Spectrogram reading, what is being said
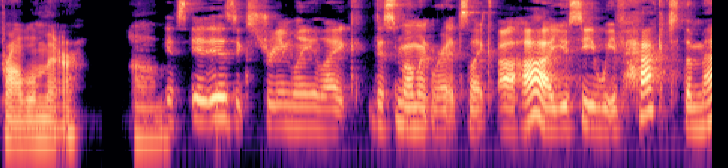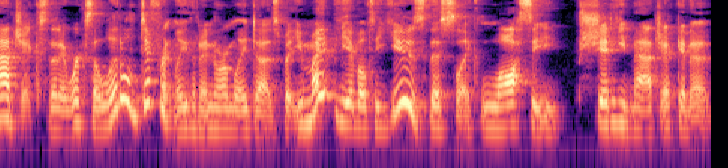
problem there. Um, it's it is extremely like this moment where it's like, aha, you see, we've hacked the magic so that it works a little differently than it normally does, but you might be able to use this like lossy, shitty magic in a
